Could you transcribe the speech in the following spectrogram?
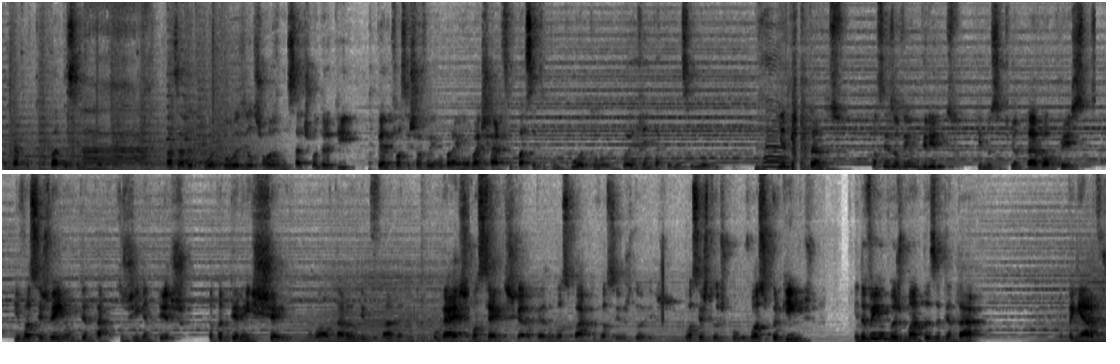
Tentar te bate assim numa pasada de coatoas e eles são arremessados contra ti. De repente vocês só veem o Brian abaixar-se e passa tipo um coatoa bem rente à cabeça dele. E entretanto, vocês ouvem um grito aqui no sítio onde estava o Priest e vocês veem um tentáculo gigantesco a bater em cheio no altar do Big Father. O gajo consegue chegar ao pé do vosso barco e vocês dois, vocês todos com os vossos barquinhos, ainda veem umas mantas a tentar apanhar-vos,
